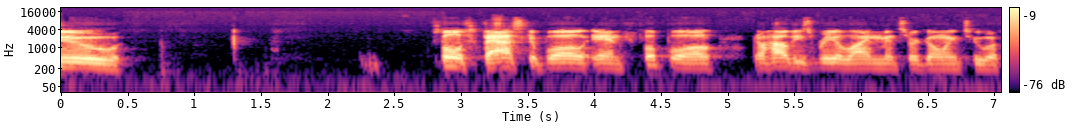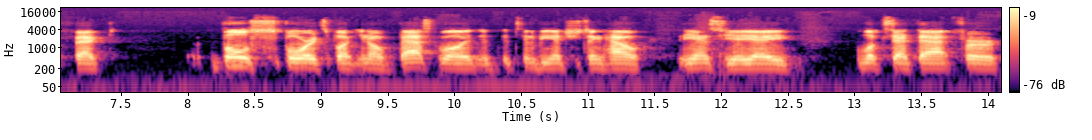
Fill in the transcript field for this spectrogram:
to both basketball and football. You know how these realignments are going to affect both sports, but you know basketball. It, it's going to be interesting how the NCAA looks at that for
